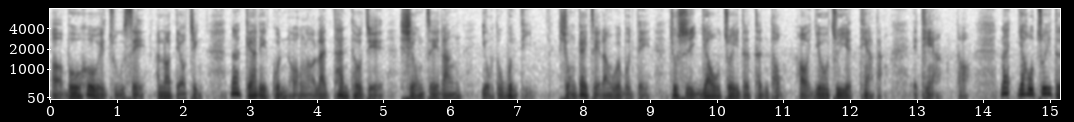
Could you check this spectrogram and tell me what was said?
呃，不好的姿势，安怎调整？那今日君鸿哦，来探讨这上侪人有的问题，上盖侪人的问题，就是腰椎的疼痛。哦，腰椎也疼痛，会疼。好，那腰椎的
